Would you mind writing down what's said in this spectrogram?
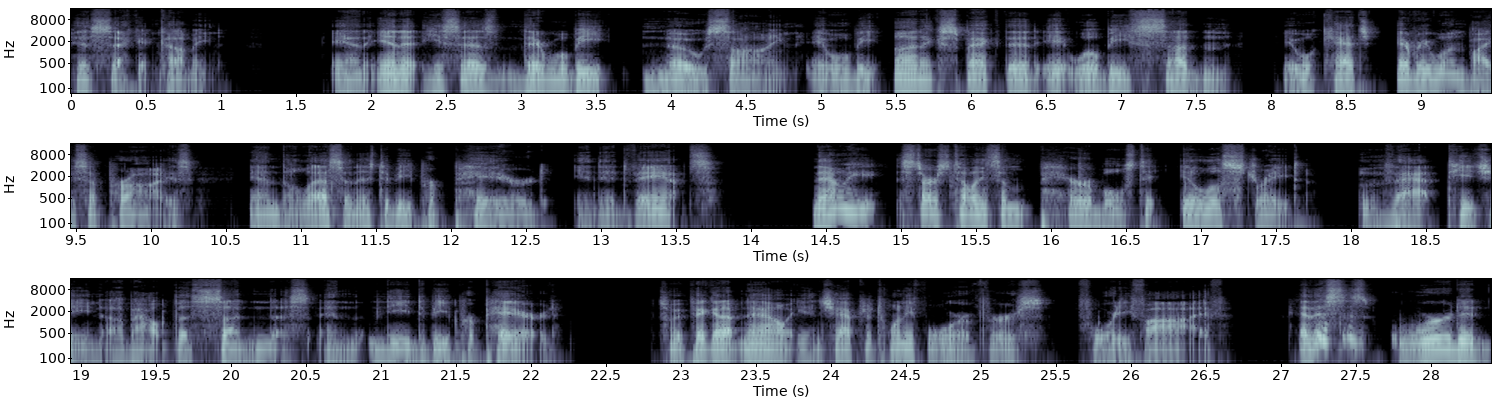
his second coming. And in it, he says, there will be no sign. It will be unexpected. It will be sudden. It will catch everyone by surprise. And the lesson is to be prepared in advance. Now he starts telling some parables to illustrate that teaching about the suddenness and need to be prepared. So we pick it up now in chapter 24, verse 45. And this is worded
